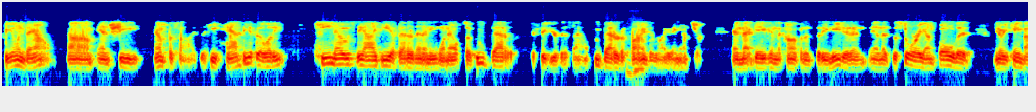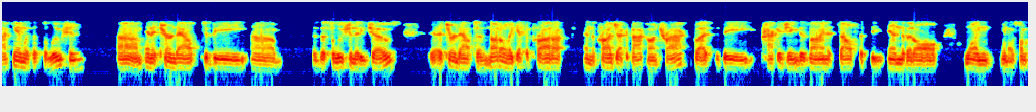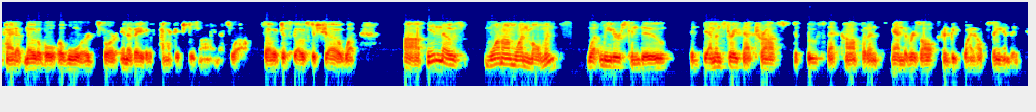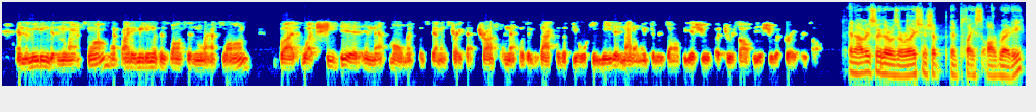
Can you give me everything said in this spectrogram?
feeling down. Um, and she emphasized that he had the ability. He knows the idea better than anyone else. So who better to figure this out? Who better to mm-hmm. find the right answer? And that gave him the confidence that he needed. And, and as the story unfolded, you know, he came back in with a solution. Um, and it turned out to be um, the solution that he chose. It turned out to not only get the product and the project back on track, but the packaging design itself at the end of it all won, you know, some kind of notable awards for innovative package design as well. So it just goes to show what, uh, in those one-on-one moments, what leaders can do to demonstrate that trust, to boost that confidence, and the results can be quite outstanding. And the meeting didn't last long. That Friday meeting with his boss didn't last long. But what she did in that moment was demonstrate that trust, and that was exactly the fuel he needed, not only to resolve the issue, but to resolve the issue with great results. And obviously, there was a relationship in place already.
